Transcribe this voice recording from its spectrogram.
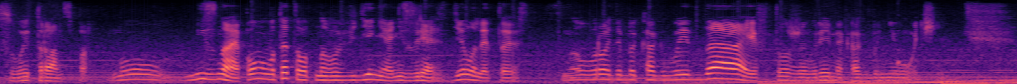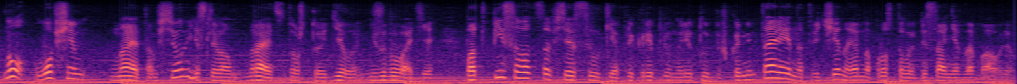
в свой транспорт. Ну, не знаю, по-моему, вот это вот нововведение они зря сделали, то есть, ну, вроде бы как бы и да, и в то же время как бы не очень. Ну, в общем, на этом все. Если вам нравится то, что я делаю, не забывайте подписываться. Все ссылки я прикреплю на YouTube в комментарии. На Твиче, наверное, просто в описании добавлю.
